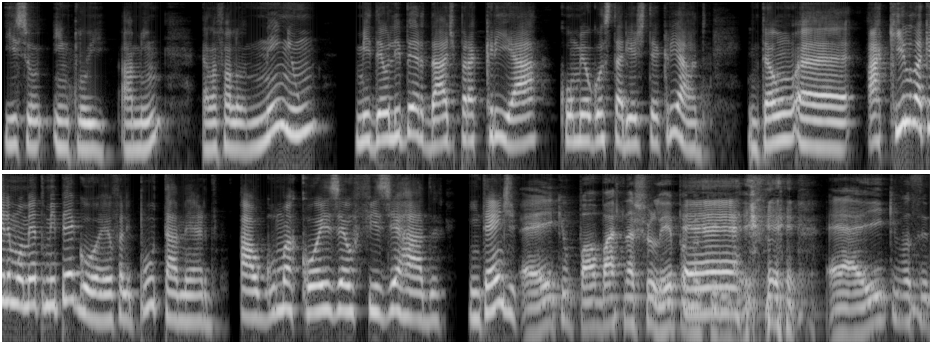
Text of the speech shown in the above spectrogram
isso inclui a mim, ela falou, nenhum me deu liberdade para criar como eu gostaria de ter criado. Então, é, aquilo naquele momento me pegou. Aí eu falei, puta merda, alguma coisa eu fiz de errado. Entende? É aí que o pau bate na chulepa, é... é aí que você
